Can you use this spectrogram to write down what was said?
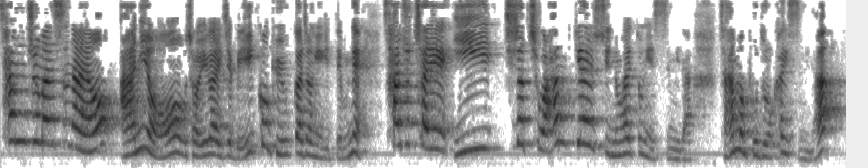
3주만 쓰나요? 아니요. 저희가 이제 메이커 교육 과정이기 때문에 4주차에 이 티셔츠와 함께 할 수 있는 활동이 있습니다. 자, 한번 보도록 하겠습니다.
